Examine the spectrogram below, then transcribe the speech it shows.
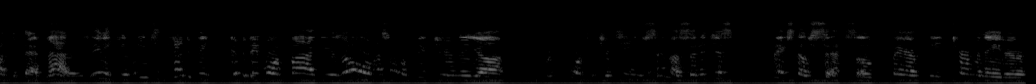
Not that that matters. Any kid, but he was- had to be could to be more than five years old. I saw the picture in the uh, report that your team sent us, and it just makes no sense. So therapy, Terminator.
